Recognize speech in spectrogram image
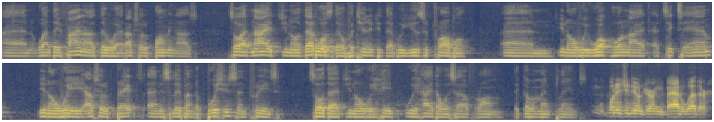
And when they find us, they were actually bombing us. So at night, you know, that was the opportunity that we used to travel. And, you know, we walk whole night at 6 a.m. You know, we actually break and sleep under bushes and trees so that, you know, we hide, we hide ourselves from the government planes. What did you do during bad weather?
